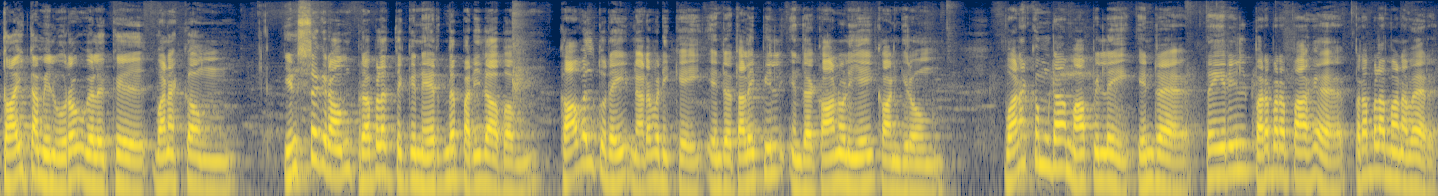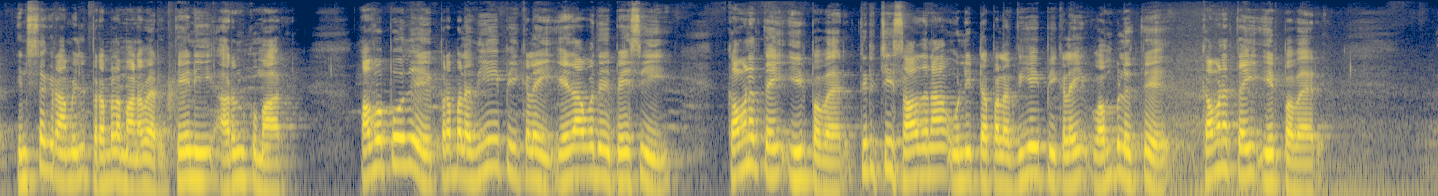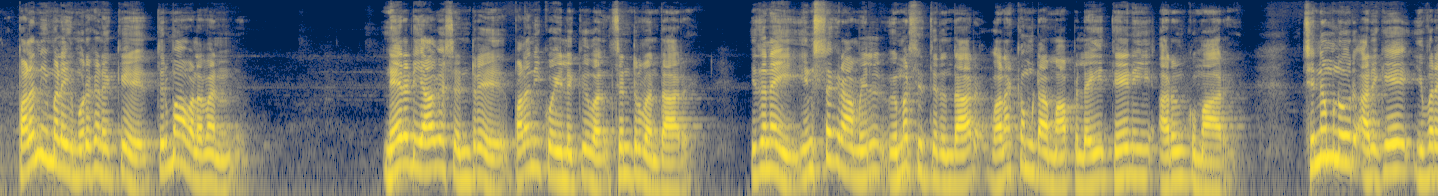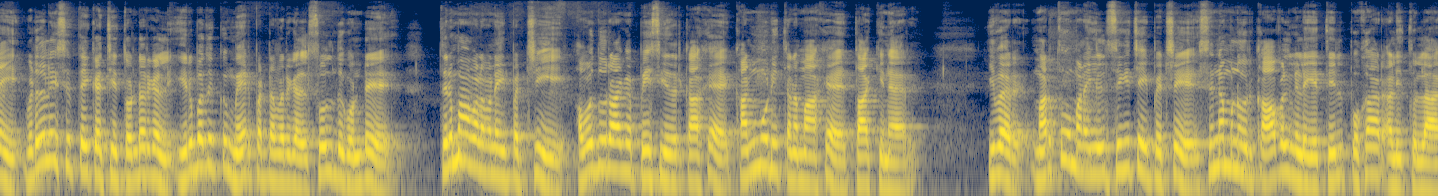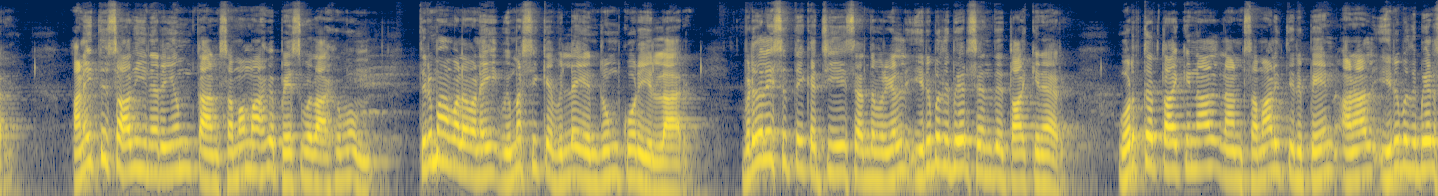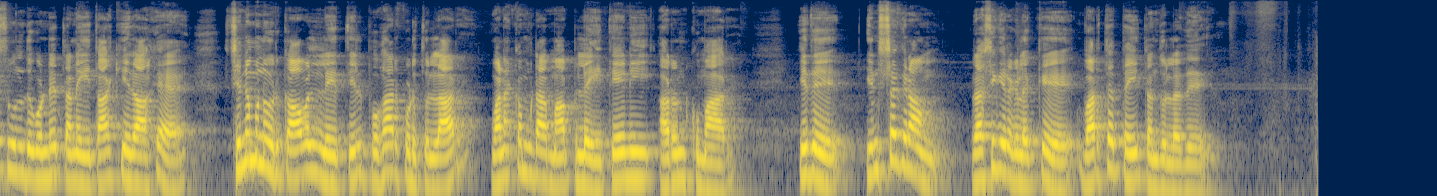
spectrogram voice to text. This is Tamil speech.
தாய் தமிழ் உறவுகளுக்கு வணக்கம். இன்ஸ்டாகிராம் பிரபலத்துக்கு நேர்ந்த பரிதாபம் காவல்துறை நடவடிக்கை என்ற தலைப்பில் இந்த காணொளியை காண்கிறோம். வணக்கம்டா மாப்பிள்ளை என்ற பெயரில் பரபரப்பாக பிரபலமானவர் இன்ஸ்டாகிராமில் பிரபலமானவர் தேனி அருண்குமார். அவ்வப்போது பிரபல விஐபிக்களை ஏதாவது பேசி கவனத்தை ஈர்ப்பவர். திருச்சி சாதனா உள்ளிட்ட பல விஐபிக்களை வம்பிழுத்து கவனத்தை ஈர்ப்பவர். பழனிமலை முருகனுக்கு திருமாவளவன் நேரடியாக சென்று பழனி கோயிலுக்கு வ சென்று வந்தார். இதனை இன்ஸ்டாகிராமில் விமர்சித்திருந்தார் வணக்கம்டா மாப்பிள்ளை தேனி அருண்குமார். சின்னமனூர் அருகே இவரை விடுதலை சித்தை கட்சி தொண்டர்கள் இருபதுக்கும் மேற்பட்டவர்கள் சூழ்ந்து கொண்டு திருமாவளவனை பற்றி அவதூறாக பேசியதற்காக கண்மூடித்தனமாக தாக்கினர். இவர் மருத்துவமனையில் சிகிச்சை பெற்று சின்னமனூர் காவல் நிலையத்தில் புகார் அளித்துள்ளார். அனைத்து சாதியினரையும் தான் சமமாக பேசுவதாகவும் திருமாவளவனை விமர்சிக்கவில்லை என்றும் கூறியுள்ளார். விடுதலை சித்தை கட்சியை சேர்ந்தவர்கள் இருபது பேர் சேர்ந்து தாக்கினர். ஒருத்தர் தாக்கினால் நான் சமாளித்திருப்பேன். ஆனால் இருபது பேர் சூழ்ந்து கொண்டு தன்னை தாக்கியதாக சின்னமனூர் காவல் நிலையத்தில் புகார் கொடுத்துள்ளார். வணக்கம்டா மாப்பிள்ளை தேனி அருண்குமார். இது இன்ஸ்டாகிராம் ரசிகர்களுக்கு வருத்தத்தை தந்துள்ளது.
